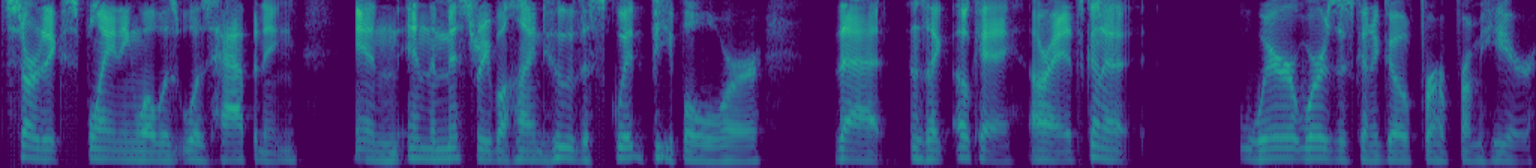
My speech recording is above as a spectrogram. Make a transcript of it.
started explaining what was was happening and in the mystery behind who the squid people were. That it was like, okay, all right, it's gonna where where is this gonna go from from here?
